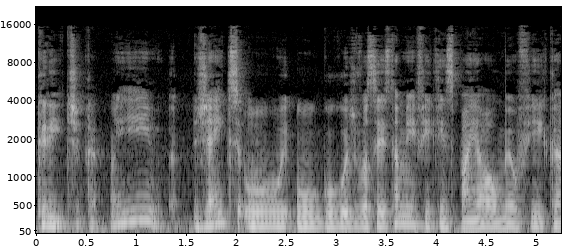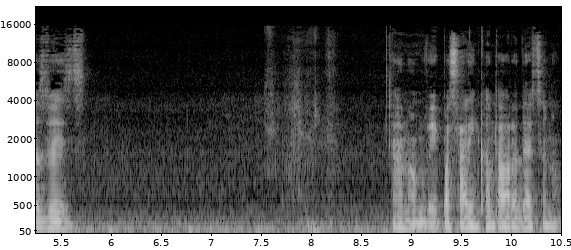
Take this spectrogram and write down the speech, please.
Crítica. E, gente, o, o Google de vocês também fica em espanhol? O meu fica, às vezes. Ah, não, não veio passar em cantar hora dessa, não.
